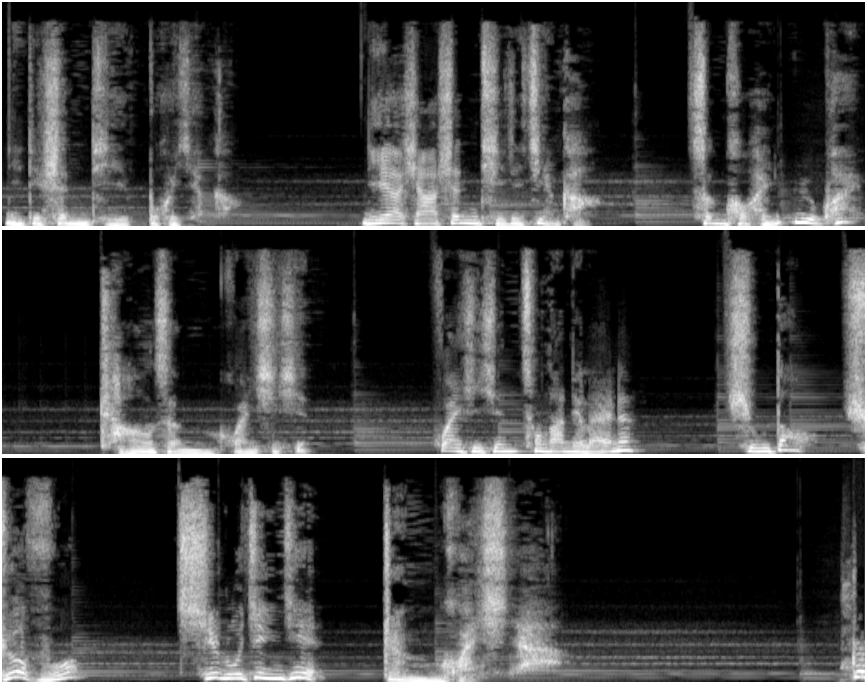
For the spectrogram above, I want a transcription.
你的身体不会健康。你要想身体的健康，生活很愉快，长生欢喜心。欢喜心从哪里来呢？修道学佛，其如境界，真欢喜啊！真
